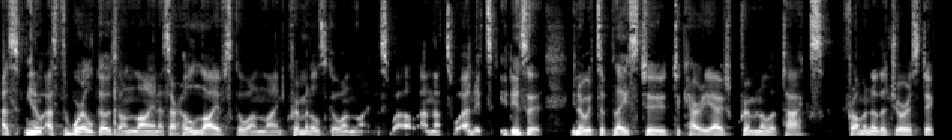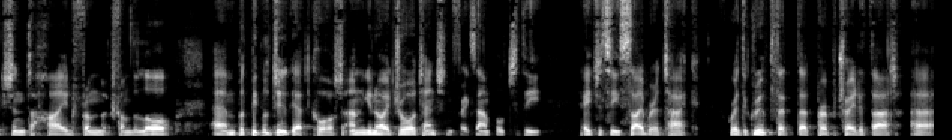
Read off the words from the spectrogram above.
As you know, as the world goes online, as our whole lives go online, criminals go online as well, and that's what, and it's it is a you know it's a place to to carry out criminal attacks from another jurisdiction to hide from from the law. Um, but people do get caught, and you know I draw attention, for example, to the HSE cyber attack, where the group that, that perpetrated that uh,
